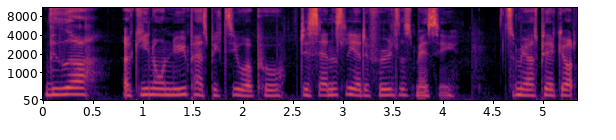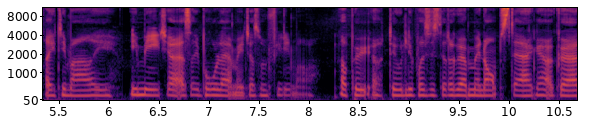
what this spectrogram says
videre og give nogle nye perspektiver på det sanselige og det følelsesmæssige, som jo også bliver gjort rigtig meget i, i medier, altså i populære medier som film og og bøger. Det er jo lige præcis det, der gør dem enormt stærke, og gør,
